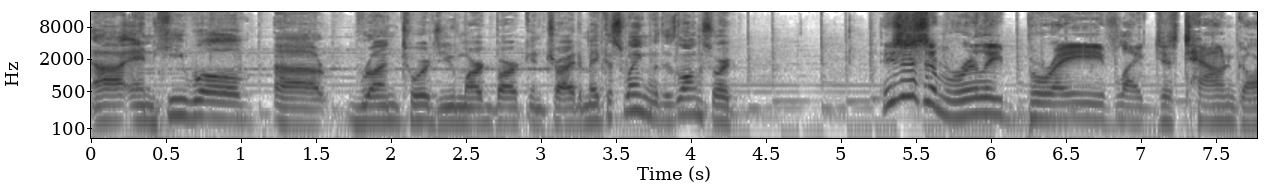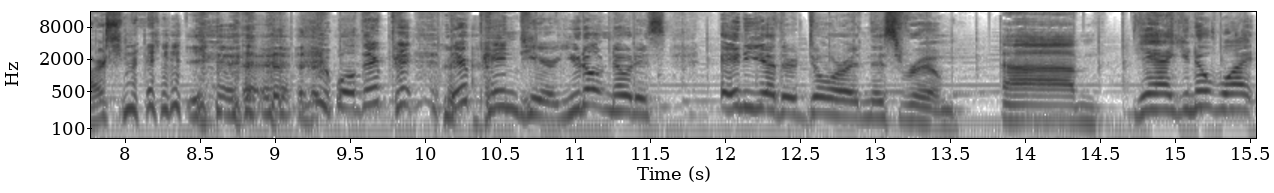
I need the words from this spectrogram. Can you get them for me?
Uh, and he will uh, run towards you, Margbark, and try to make a swing with his longsword. These are some really brave, like just town guardsmen. well, they're pin- they're pinned here. You don't notice any other door in this room. Um, yeah, you know what?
